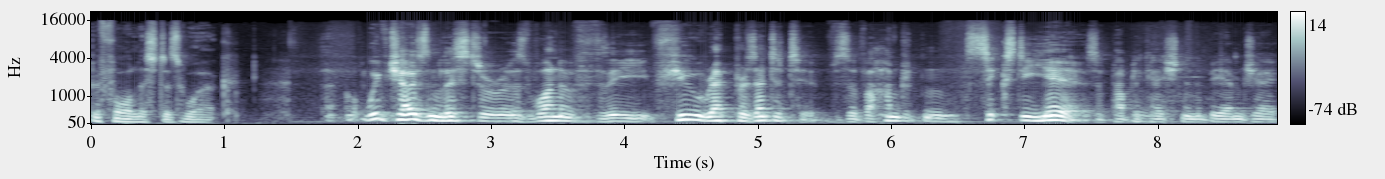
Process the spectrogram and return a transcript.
before Lister's work. We've chosen Lister as one of the few representatives of 160 years of publication in the BMJ.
